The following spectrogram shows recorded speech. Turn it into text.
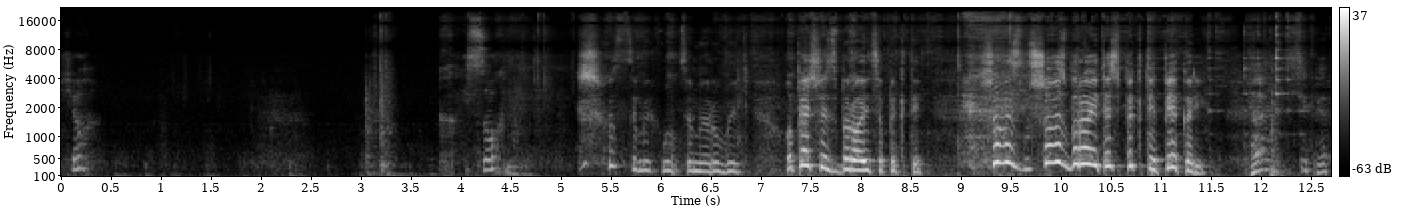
Все. Хай сохне. Цими хлопцями робить? Опять щось збираються пекти. Що ви, що ви збираєтесь пекти, пекарі? Га? Секрет.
